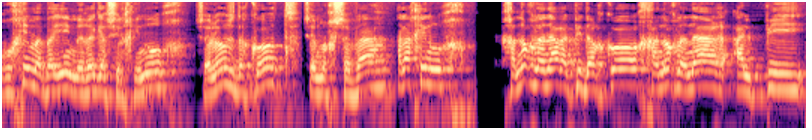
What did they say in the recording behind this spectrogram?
ברוכים הבאים לרגע של חינוך, שלוש דקות של מחשבה על החינוך. חנוך לנער על פי דרכו, חנוך לנער על פי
